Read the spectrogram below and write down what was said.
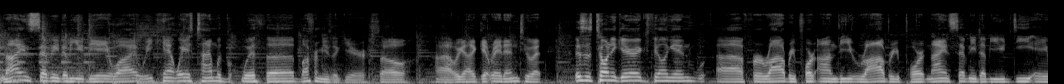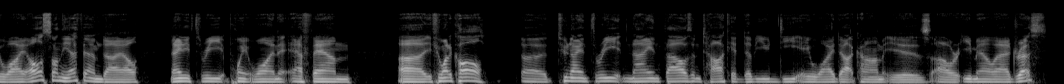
970 WDAY. We can't waste time with with uh, buffer music here, so uh, we got to get right into it. This is Tony Gehrig filling in uh, for Rob Report on the Rob Report, 970 WDAY. Also on the FM dial, 93.1 FM. Uh, if you want to call, uh, 293 9000 talk at WDAY.com is our email address.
